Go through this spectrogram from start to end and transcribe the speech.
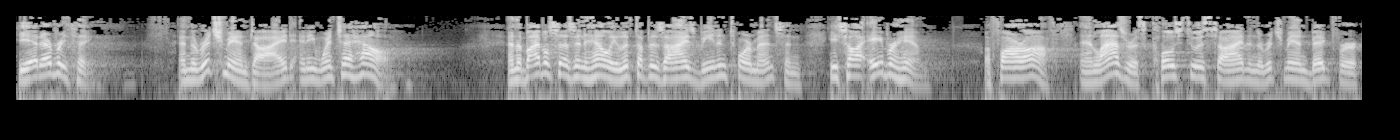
He had everything. And the rich man died and he went to hell. And the Bible says in hell, he lifted up his eyes being in torments and he saw Abraham afar off and Lazarus close to his side and the rich man begged for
